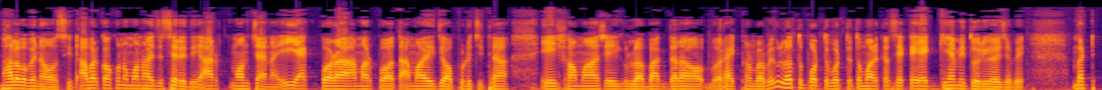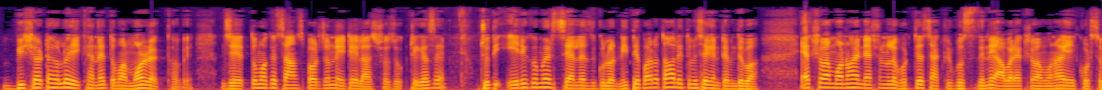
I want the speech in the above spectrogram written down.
ভালোভাবে নেওয়া উচিত, আবার কখনো মনে হয় যে ছেড়ে দিই, আর মন চায় না। এই এক পড়া, আমার পথ, আমার এই যে অপরিচিতা, এই সমাজ, এইগুলো বাগদারা রাইট ফর্ম এগুলো তো পড়তে পড়তে তোমার কাছে একটা একঘেয়ামি তৈরি হয়ে যাবে। বাট বিষয়টা হলো এখানে তোমার মনে রাখতে হবে যে তোমাকে চান্স পাওয়ার জন্য এটাই লাস্ট সুযোগ, ঠিক আছে? যদি এরকমের চ্যালেঞ্জগুলো নিতে পারো, তাহলে তুমি সেকেন্ড টাইম দেবা। এক সময় মনে হয় ন্যাশনালে ভর্তি হয়ে চাকরির প্রস্তুতি নেই, আবার এক সময় মনে হয় এই কোর্সে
